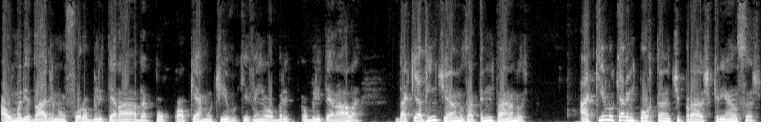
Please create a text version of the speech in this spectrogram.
a humanidade não for obliterada por qualquer motivo que venha obliterá-la, daqui a 20 anos, a 30 anos, aquilo que era importante para as crianças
